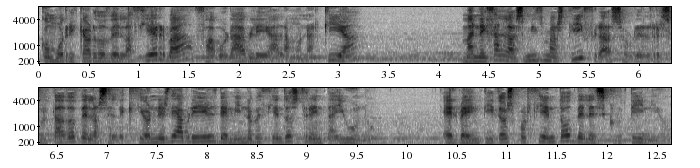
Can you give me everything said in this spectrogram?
como Ricardo de la Cierva, favorable a la monarquía, manejan las mismas cifras sobre el resultado de las elecciones de abril de 1931, el 22% del escrutinio.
